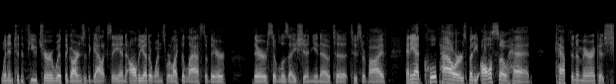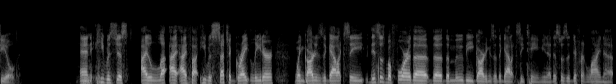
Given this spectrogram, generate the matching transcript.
went into the future with the Guardians of the Galaxy, and all the other ones were like the last of their their civilization, you know, to to survive. And he had cool powers, but he also had Captain America's shield. And he was just I lo- I I thought he was such a great leader when Guardians of the Galaxy. This was before the the the movie Guardians of the Galaxy team. You know, this was a different lineup.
